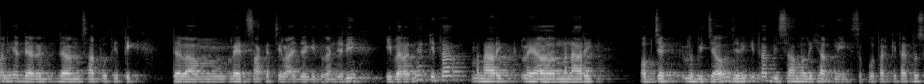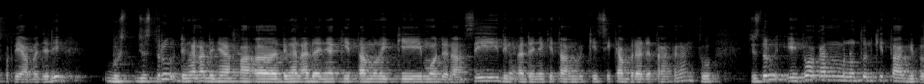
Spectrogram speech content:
melihat dalam dalam satu titik dalam lensa kecil aja gitu kan. Jadi ibaratnya kita menarik le- menarik objek lebih jauh, jadi kita bisa melihat nih seputar kita itu seperti apa. Jadi justru dengan adanya eh, dengan adanya kita memiliki moderasi, dengan adanya kita memiliki sikap berada tengah-tengah itu, justru itu akan menuntun kita gitu.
